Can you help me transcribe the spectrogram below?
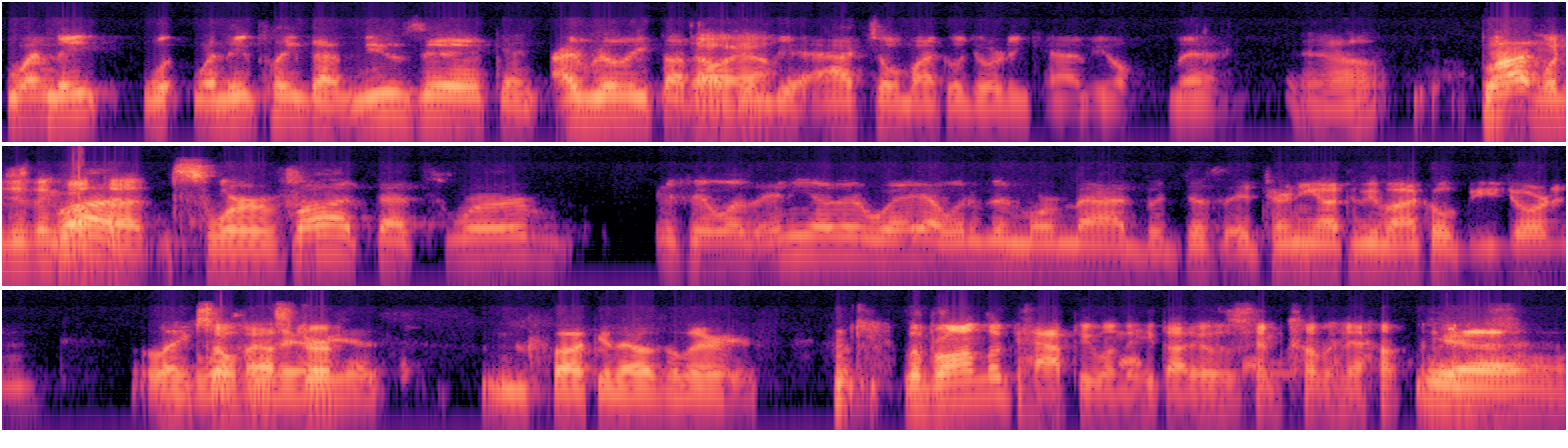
when they when they played that music, and I really thought that Oh, was yeah. gonna be an actual Michael Jordan cameo, man. Yeah. But What did you think but- about that swerve? but that swerve, if it was any other way, I would have been more mad. But just it turning out to be Michael B. Jordan, like Sylvester. Fucking, that was hilarious. LeBron looked happy when he thought it was him coming out. Yeah.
